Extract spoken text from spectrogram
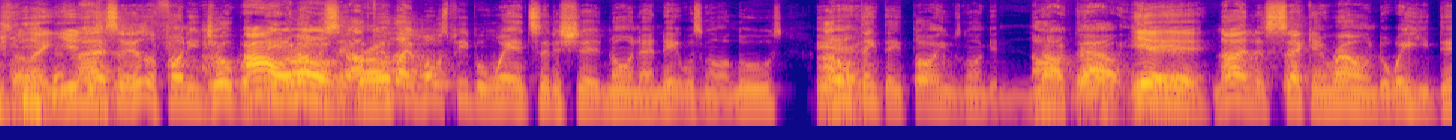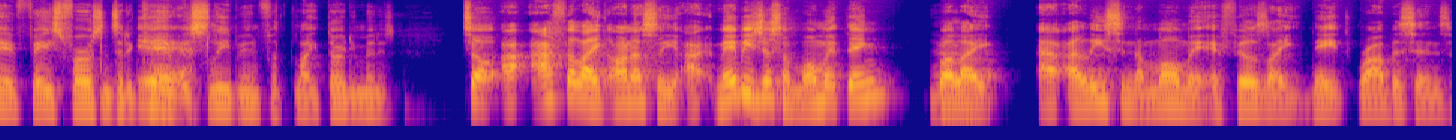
So like you just it's, a, it's a funny joke, but I Nate don't know, Robinson, I bro. feel like most people went into the shit knowing that Nate was gonna lose. I Yeah. don't think they thought he was gonna get knocked, Knocked out. out. yeah yeah. Not in the second round, the way he did, face first into the Yeah. canvas, sleeping for like 30 minutes. So I, I feel like honestly, I, maybe it's just a moment thing, but like at, at least in the moment, it feels like Nate Robinson's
